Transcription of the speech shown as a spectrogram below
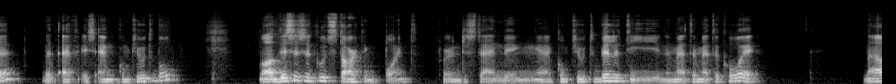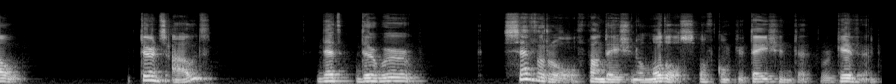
eh? that f is m computable. Well, this is a good starting point for understanding uh, computability in a mathematical way. Now, turns out that there were several foundational models of computation that were given.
